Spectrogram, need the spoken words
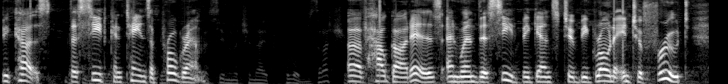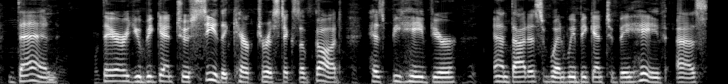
Because the seed contains a program of how God is, and when this seed begins to be grown into fruit, then there you begin to see the characteristics of God, His behavior, and that is when we begin to behave as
